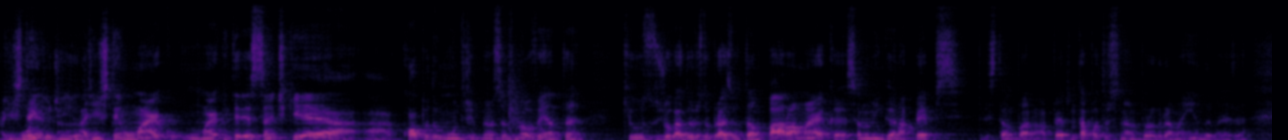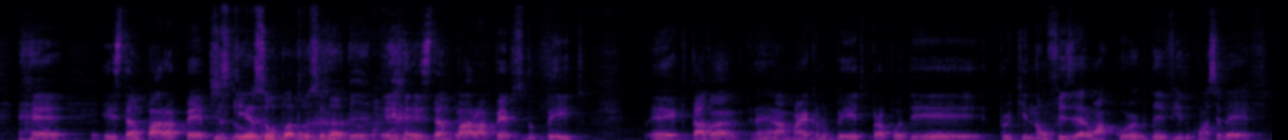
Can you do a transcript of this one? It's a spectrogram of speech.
a gente muito tem, dinheiro. A gente tem um marco, um marco interessante que é a, a Copa do Mundo de 1990 que os jogadores do Brasil tamparam a marca, se eu não me engano, a Pepsi. Eles tamparam. A Pepsi não está patrocinando o programa ainda, mas é, é, eles tamparam a Pepsi Esqueçam do, o patrocinador. eles tamparam a Pepsi do peito, é, que estava né, a marca no peito, para poder. Porque não fizeram um acordo devido com a CBF.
